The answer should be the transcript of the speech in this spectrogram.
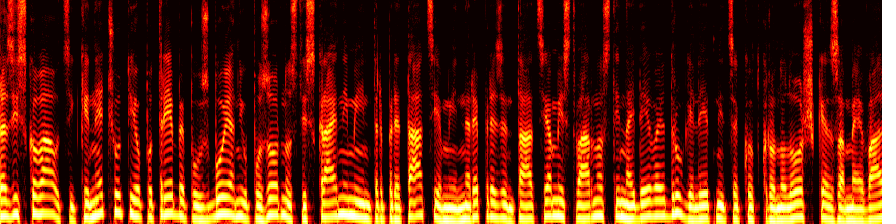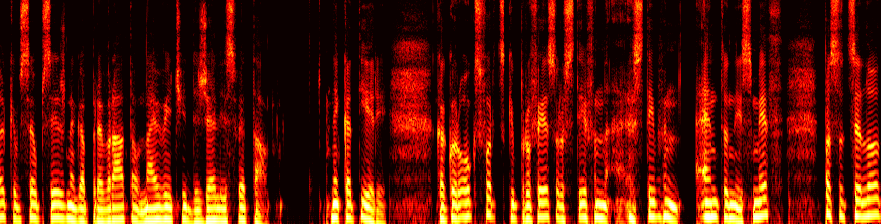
Raziskovalci, ki ne čutijo potrebe po vzbujanju pozornosti s krajnimi interpretacijami in reprezentacijami stvarnosti, najdevajo druge letnice kot kronološke zamejevalke vseobsežnega prevrata v največji deželi sveta. Nekateri, kakor oksfordski profesor Stephen, Stephen Anthony Smith, pa so celo,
